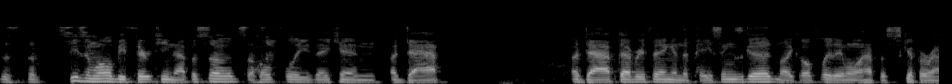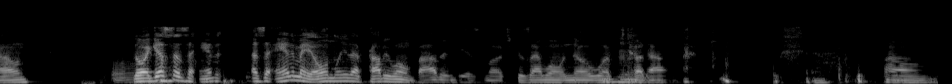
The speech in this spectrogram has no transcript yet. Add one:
this, the season one will be 13 episodes, so hopefully they can adapt adapt everything and the pacing's good. Like hopefully they won't have to skip around. Mhm. Though I guess as an as an anime only, that probably won't bother me as much because I won't know what's Mhm. cut out. um, but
